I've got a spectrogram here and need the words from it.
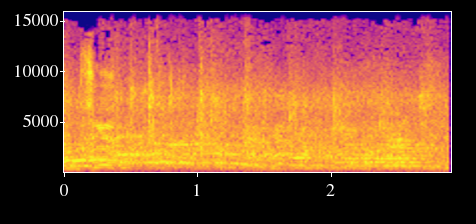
我知道不。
